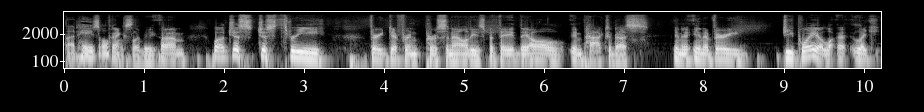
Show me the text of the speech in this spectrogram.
about Hazel. Thanks, Libby. Um, well, just just three very different personalities, but they they all impacted us in a in a very deep way, like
